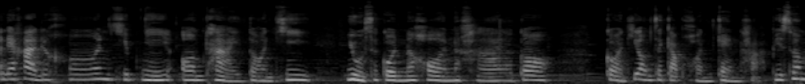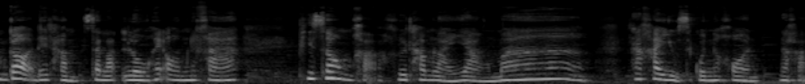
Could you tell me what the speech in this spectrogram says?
วัสดีค่ะทุกคนคลิปนี้ออมถ่ายตอนที่อยู่สกลนครนะคะ แล้วก็ก่อนที่ออมจะกลับขอนแก่นค่ะ พี่ส้มก็ได้ทำสลัดโลให้ออมนะคะ พี่ส้มค่ะ คือทำหลายอย่างมาก ถ้าใครอยู่สกลนครนะคะ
